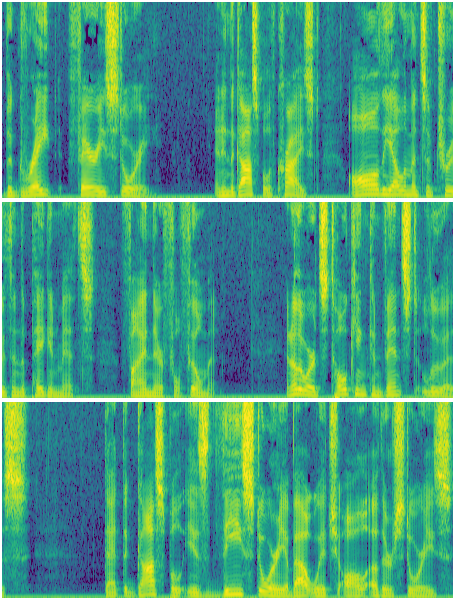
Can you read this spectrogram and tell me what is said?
the great fairy story. And in the gospel of Christ, all the elements of truth in the pagan myths find their fulfillment. In other words, Tolkien convinced Lewis that the gospel is the story about which all other stories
